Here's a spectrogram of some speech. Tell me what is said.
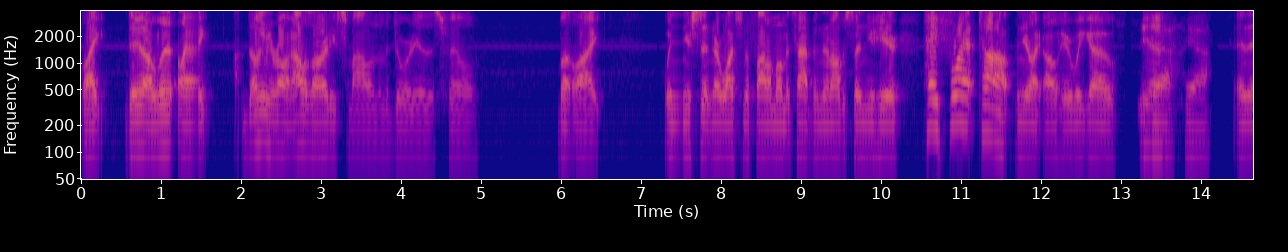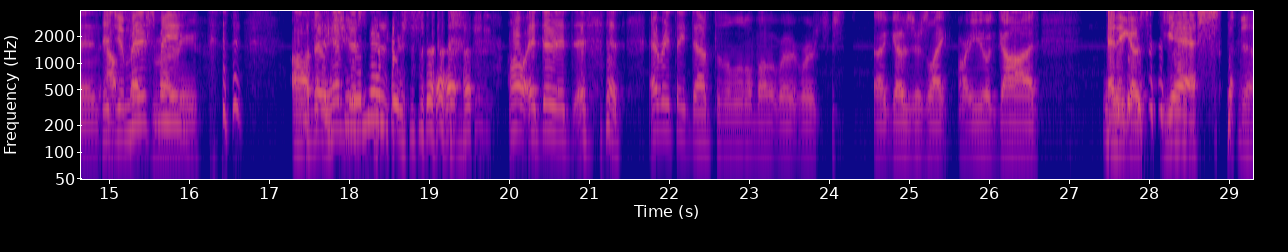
like, dude, I lit like. Don't get me wrong, I was already smiling the majority of this film, but like when you're sitting there watching the final moments happen, then all of a sudden you hear, "Hey, flat top," and you're like, "Oh, here we go." yeah, yeah. And then Did out you steps miss me? Oh, I dude, think him she just remembers. Oh, it did. It, it, everything down to the little moment where where uh, Gozer's like, "Are you a god?" And he goes, "Yes, Yeah.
